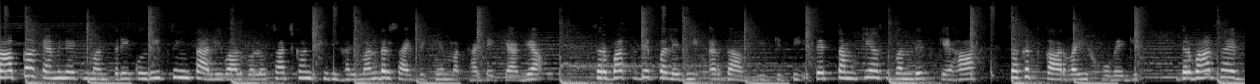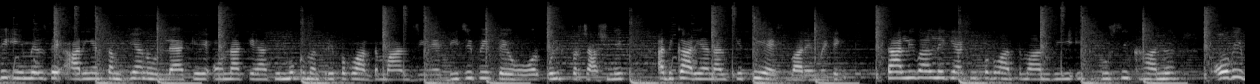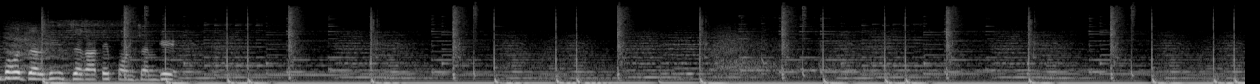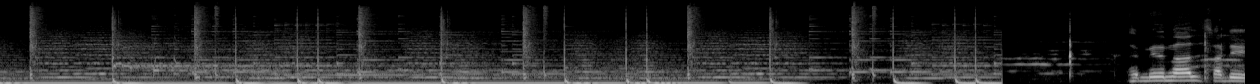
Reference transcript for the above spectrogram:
ਸਾਬਕਾ ਕੈਬਨਿਟ ਮੰਤਰੀ ਕੁਲਦੀਪ ਸਿੰਘ ਧਾਲੀਵਾਲ ਵੱਲੋਂ ਸੱਚਖੰਡ ਸ੍ਰੀ ਹਰਿਮੰਦਰ ਸਾਹਿਬ ਵਿਖੇ ਮੱਥਾ ਟੇਕਿਆ ਗਿਆ। ਸਰਬੱਤ ਦੇ ਭਲੇ ਦੀ ਅਰਦਾਸ ਵੀ ਕੀਤੀ ਤੇ ਧਮਕੀਆਂ ਸੰਬੰਧਿਤ ਕਿਹਾ, ਸਖਤ ਕਾਰਵਾਈ ਹੋਵੇਗੀ। ਦਰਬਾਰ ਸਾਹਿਬ ਦੀ ਈਮੇਲ ਤੇ ਆ ਰਹੀਆਂ ਧਮਕੀਆਂ ਨੂੰ ਲੈ ਕੇ ਉਹਨਾਂ ਕਿਹਾ ਕਿ ਮੁੱਖ ਮੰਤਰੀ ਭਗਵੰਤ ਮਾਨ ਜੀ ਨੇ ਡੀਜੀਪੀ ਤੇ ਹੋਰ ਪੁਲਿਸ ਪ੍ਰਸ਼ਾਸਨਿਕ ਅਧਿਕਾਰੀਆਂ ਨਾਲ ਕੀਤੀ ਹੈ ਇਸ ਬਾਰੇ ਮੀਟਿੰਗ। ਧਾਲੀਵਾਲ ਨੇ ਕਿਹਾ ਕਿ ਭਗਵੰਤ ਮਾਨ ਵੀ ਇੱਕ ਗੁਰਸਿੱਖ ਹਨ, ਉਹ ਵੀ ਬਹੁਤ ਜਲਦੀ ਇਸ ਜਗ੍ਹਾ ਤੇ ਪਹੁੰਚਣਗੇ। ਮੇਰੇ ਨਾਲ ਸਾਡੇ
